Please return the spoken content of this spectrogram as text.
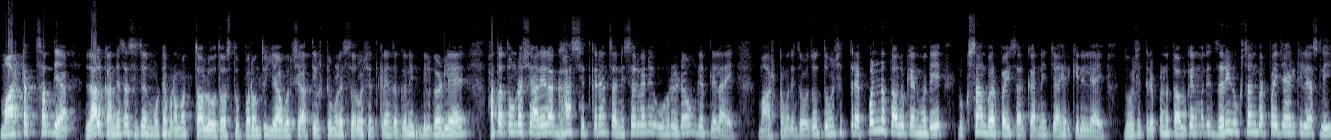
महाराष्ट्रात सध्या लाल कांद्याचा सीझन मोठ्या प्रमाणात चालू होत असतो. परंतु यावर्षी अतिवृष्टीमुळे सर्व शेतकऱ्यांचं गणित बिलगडले आहे. हातातोंडाशी आलेला घास शेतकऱ्यांचा निसर्गाने उरडावून घेतलेला आहे. महाराष्ट्रामध्ये जवळजवळ दोनशे त्रेपन्न तालुक्यांमध्ये नुकसान भरपाई सरकारने जाहीर केलेली आहे. दोनशे त्रेपन्न तालुक्यांमध्ये जरी नुकसान भरपाई जाहीर केली असली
